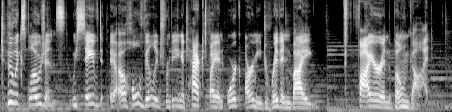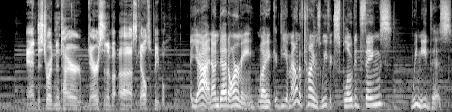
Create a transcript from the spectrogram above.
Two explosions. We saved a a whole village from being attacked by an orc army driven by fire and the bone god. And destroyed an entire garrison of uh, skeletal people. Yeah, an undead army. Like the amount of times we've exploded things, we need this.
